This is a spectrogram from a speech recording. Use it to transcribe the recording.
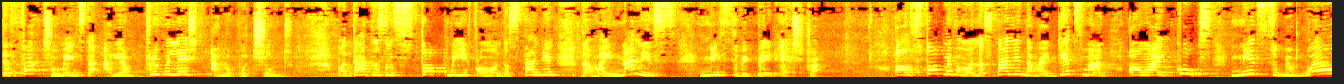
the fact remains that I am privileged and opportuned. But that doesn't stop me from understanding that my nannies needs to be paid extra or stop me from understanding that my gate man or my cooks needs to be well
